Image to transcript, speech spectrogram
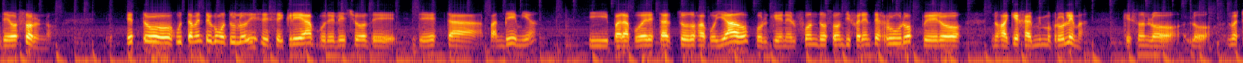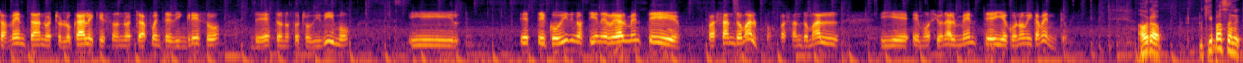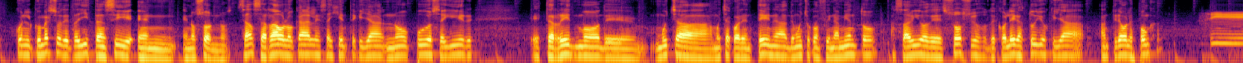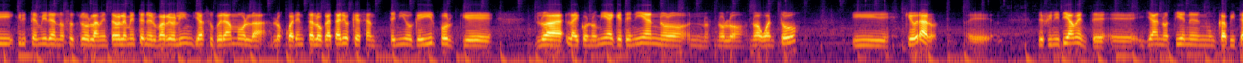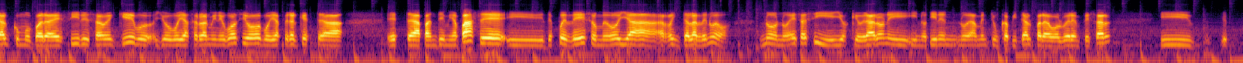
de Osorno. Esto, justamente como tú lo dices, se crea por el hecho de, esta pandemia y para poder estar todos apoyados, porque en el fondo son diferentes rubros, pero nos aqueja el mismo problema, que son nuestras ventas, nuestros locales, que son nuestra fuente de ingreso, de esto nosotros vivimos, y este COVID nos tiene realmente pasando mal, pasando mal y, eh, emocionalmente y económicamente. Ahora, ¿qué pasa con el comercio detallista en sí en, en Osorno? ¿Se han cerrado locales? ¿Hay gente que ya no pudo seguir este ritmo de mucha, mucha cuarentena, de mucho confinamiento? ¿Has sabido de socios, de colegas tuyos que ya han tirado la esponja? Sí, Cristian, mira, nosotros lamentablemente en el barrio Lin ya superamos los 40 locatarios que se han tenido que ir porque la, economía que tenían no, no, no, no aguantó y quebraron. Eh, definitivamente, eh, ya no tienen un capital como para decir, eh, ¿saben qué? Yo voy a cerrar mi negocio, voy a esperar que esta, esta pandemia pase y después de eso me voy a, reinstalar de nuevo. No, no es así, ellos quebraron y, no tienen nuevamente un capital para volver a empezar y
